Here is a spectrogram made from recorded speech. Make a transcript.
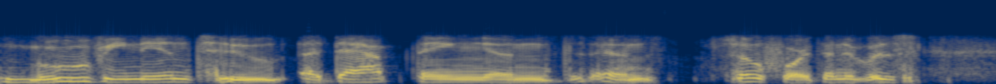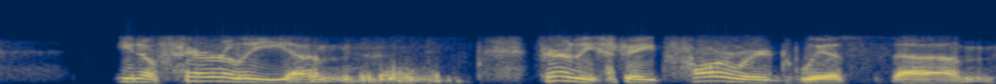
moving into adapting and and so forth. And it was, you know, fairly um, fairly straightforward with. Um,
